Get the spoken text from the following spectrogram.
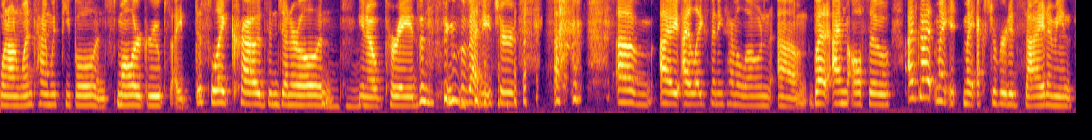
one on one time with people and smaller groups. I dislike crowds in general and, mm-hmm. you know, parades and things of that nature. um, I, I like spending time alone. Um, but I'm also, I've got my, my extroverted side. I mean,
